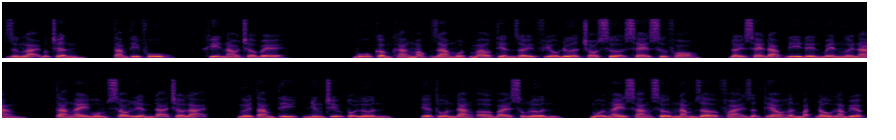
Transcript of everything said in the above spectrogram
dừng lại bước chân, tam tỷ phu, khi nào trở về. Vu Cẩm Khang móc ra một mao tiền giấy phiếu đưa cho sửa xe sư phó, đẩy xe đạp đi đến bên người nàng, ta ngày hôm sau liền đã trở lại, ngươi tam tỷ nhưng chịu tội lớn, kia thôn đang ở bãi sông lớn, mỗi ngày sáng sớm 5 giờ phải dẫn theo hân bắt đầu làm việc,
